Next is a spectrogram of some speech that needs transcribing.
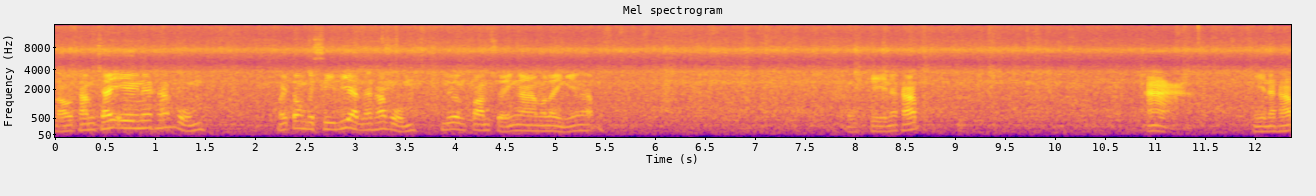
เราทำใช้เองนะครับ ผมไม่ต้องไปซีเรียสนะครับ ผมเรื่องความสวยงามอะไรอย่างเงี้ยครับโอเคนะครับ อ่า นี่นะครับ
